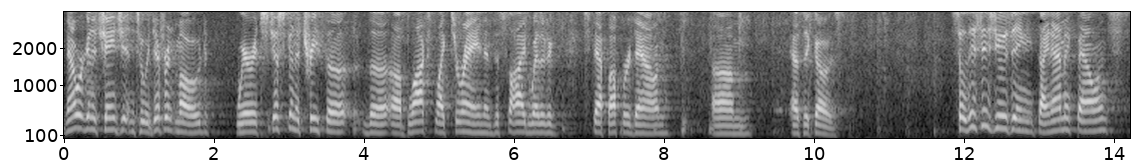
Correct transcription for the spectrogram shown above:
Now we're going to change it into a different mode where it's just going to treat the, the uh, blocks like terrain and decide whether to step up or down um, as it goes. So this is using dynamic balance,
